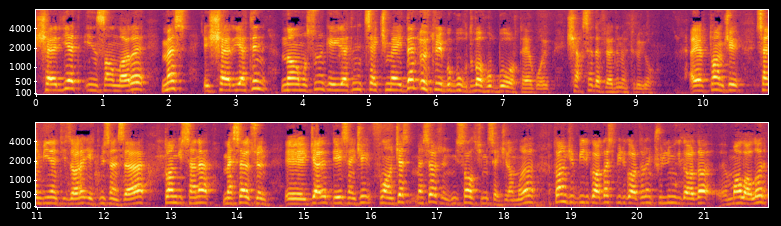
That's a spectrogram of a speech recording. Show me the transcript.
şəriət insanları məhz e, şəriətin namusunu, qeyrətini çəkməkdən ötürü bu buğdu və hubbu ortaya qoyub. Şəxsi hədəflərdən ötürü yox. Əgər tutam ki, sən bir ilə ticarət etmisənsə, tutam ki, sənə məsəl üçün e, gəlib deyirsən ki, filan kəs, məsəl üçün, misal kimi çəkirəm bunu, tutam ki, bir qardaş bir qardaşdan küllü miqdarda e, mal alır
